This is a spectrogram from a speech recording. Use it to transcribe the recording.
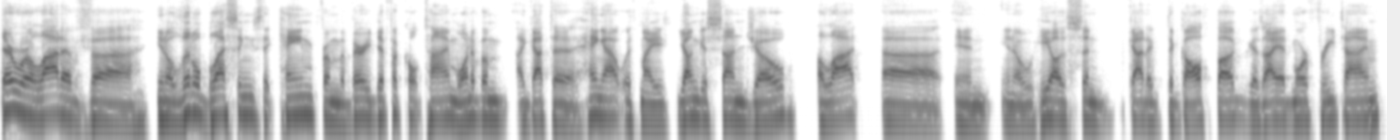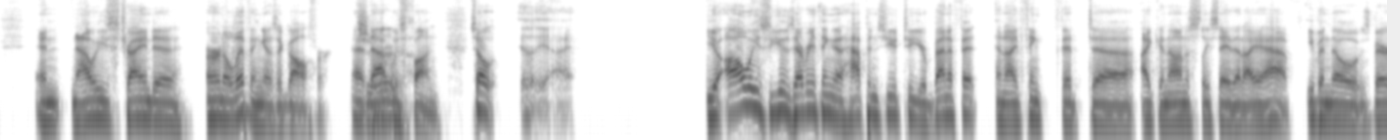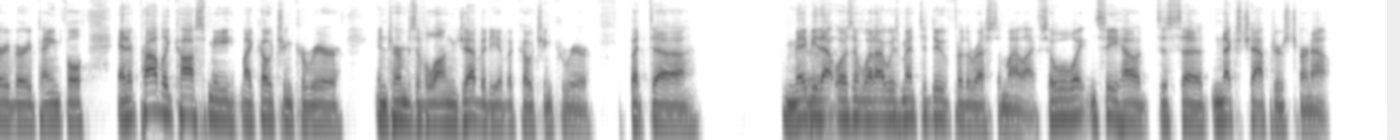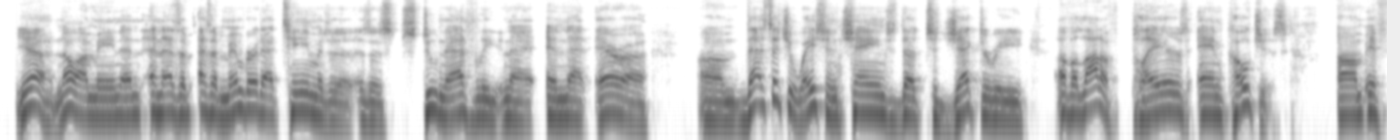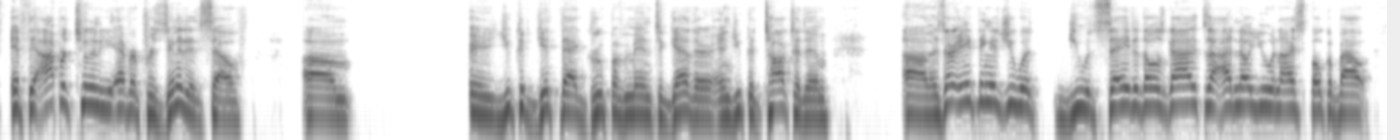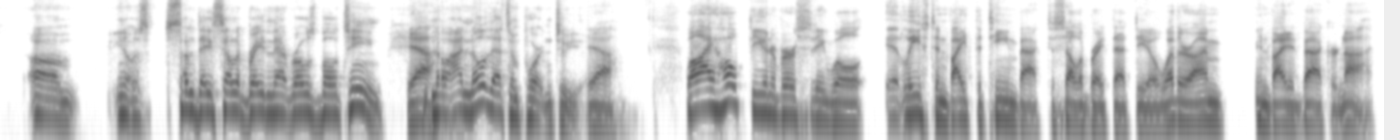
there were a lot of uh, you know little blessings that came from a very difficult time. One of them, I got to hang out with my youngest son Joe a lot, uh, and you know he all of a sudden got a, the golf bug because I had more free time, and now he's trying to earn a living as a golfer. Sure. That was fun. So uh, you always use everything that happens to you to your benefit. And I think that uh, I can honestly say that I have, even though it was very, very painful. And it probably cost me my coaching career in terms of longevity of a coaching career. But uh, maybe that wasn't what I was meant to do for the rest of my life. So we'll wait and see how this uh, next chapters turn out. Yeah, no, I mean, and and as a as a member of that team, as a as a student athlete in that in that era, um, that situation changed the trajectory of a lot of players and coaches. Um, if if the opportunity ever presented itself, um, eh, you could get that group of men together and you could talk to them. Um, is there anything that you would you would say to those guys? Because I know you and I spoke about, um, you know, someday celebrating that Rose Bowl team. Yeah, you know, I know that's important to you. Yeah. Well, I hope the university will at least invite the team back to celebrate that deal, whether I'm invited back or not.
